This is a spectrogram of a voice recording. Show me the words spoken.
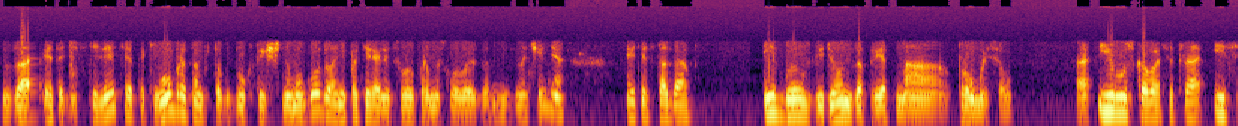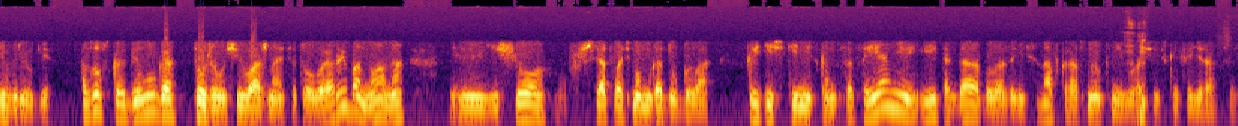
за это десятилетие таким образом, что к 2000 году они потеряли свое промысловое значение, эти стада, и был введен запрет на промысел. А, и русского осетра, и севрюги. Азовская белуга тоже очень важная осетровая рыба, но она э, еще в 68 году была критически низком состоянии, и тогда была занесена в Красную книгу Российской Федерации.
